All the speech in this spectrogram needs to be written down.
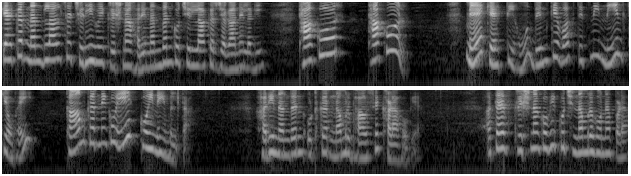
कहकर नंदलाल से चिढ़ी हुई कृष्णा हरिनंदन को चिल्लाकर जगाने लगी। ठाकुर ठाकुर! मैं कहती हूँ, दिन के वक्त इतनी नींद क्यों भाई? काम करने को एक कोई नहीं मिलता। हरिनंदन उठकर नम्र भाव से खड़ा हो गया। अतएव कृष्णा को भी कुछ नम्र होना पड़ा।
